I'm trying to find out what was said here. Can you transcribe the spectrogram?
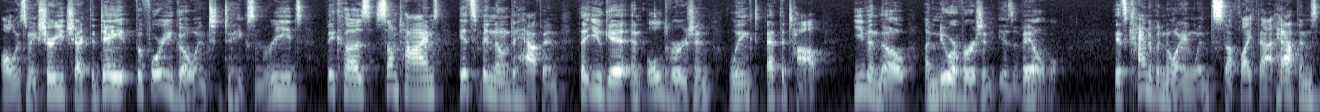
Always make sure you check the date before you go in to take some reads because sometimes it's been known to happen that you get an old version linked at the top even though a newer version is available. It's kind of annoying when stuff like that happens,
